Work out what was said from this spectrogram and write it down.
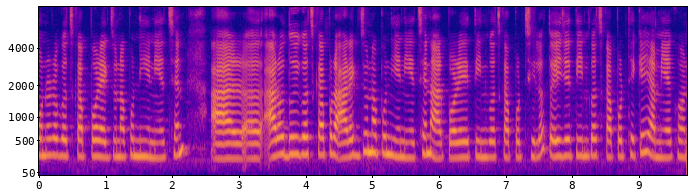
পনেরো গজ কাপড় একজন আপু নিয়ে নিয়েছেন। আর আরও দুই গজ কাপড় আরেকজন আপু নিয়ে নিয়েছেন, আর পরে তিন গজ কাপড় ছিল। তো এই যে তিন গজ কাপড় থেকেই আমি এখন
